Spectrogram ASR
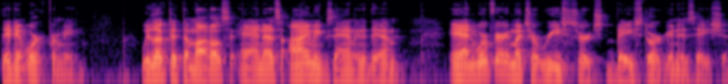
They didn't work for me. We looked at the models, and as I'm examining them, and we're very much a research based organization.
